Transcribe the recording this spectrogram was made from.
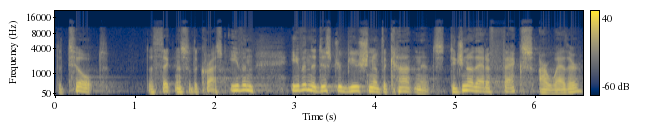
The tilt, the thickness of the crust, even even the distribution of the continents. Did you know that affects our weather?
